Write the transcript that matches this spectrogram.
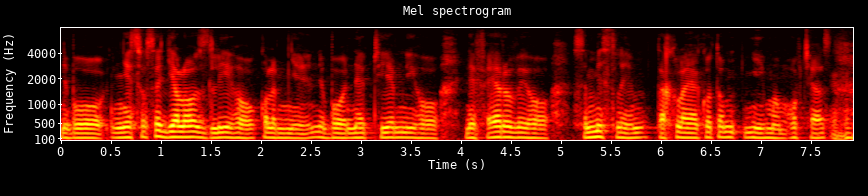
nebo něco se dělo zlýho kolem mě, nebo nepříjemného, neférového, si myslím, takhle jako to vnímám občas, uh-huh.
